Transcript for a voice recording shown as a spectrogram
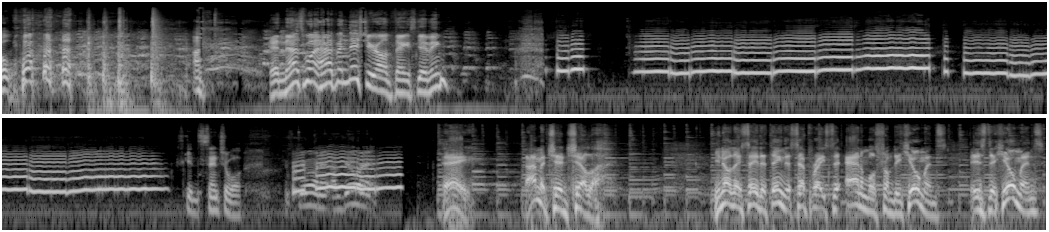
Oh, And that's what happened this year on Thanksgiving. Getting sensual. doing it. I'm doing it. Hey, I'm a chinchilla. You know, they say the thing that separates the animals from the humans is the humans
